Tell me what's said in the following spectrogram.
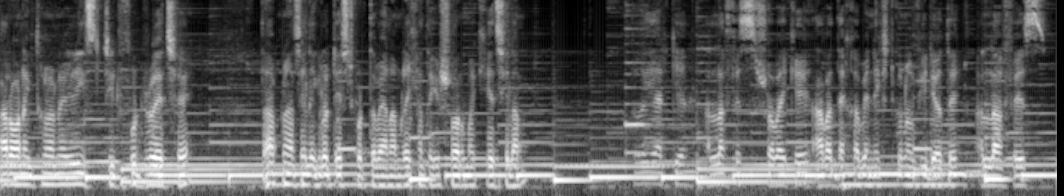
আর অনেক ধরনের স্ট্রিট ফুড রয়েছে। তো আপনারা চাইলে এগুলো টেস্ট করতে পারেন। আমরা এখান থেকে শর্মা খেয়েছিলাম। তো আর কি, আল্লাহ হাফেজ সবাইকে। আবার দেখাবে নেক্সট কোনো ভিডিওতে আল্লাহ হাফেজ।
